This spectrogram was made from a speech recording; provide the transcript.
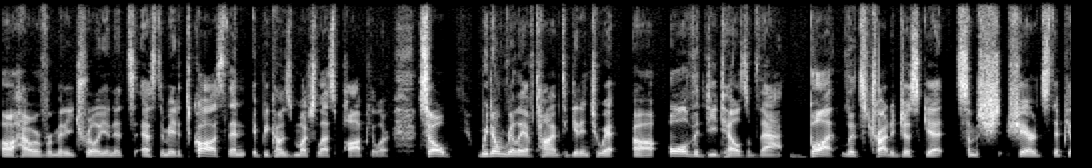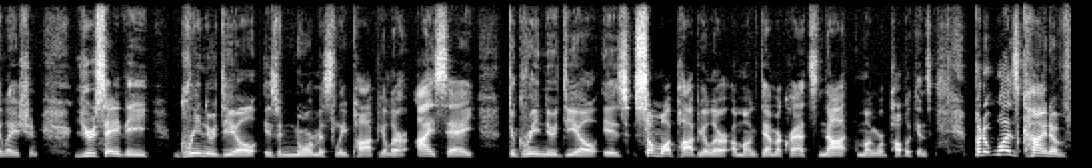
uh, however many trillion it's estimated to cost, then it becomes much less popular. So we don't really have time to get into it, uh, all the details of that, but let's try to just get some sh- shared stipulation. You say the Green New Deal is enormously popular. I say the Green New Deal is somewhat popular among Democrats, not among Republicans, but it was kind of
